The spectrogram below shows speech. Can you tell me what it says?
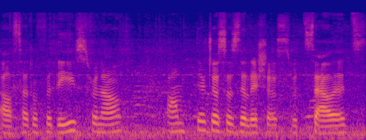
I'll settle for these for now. Um, they're just as delicious with salads.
